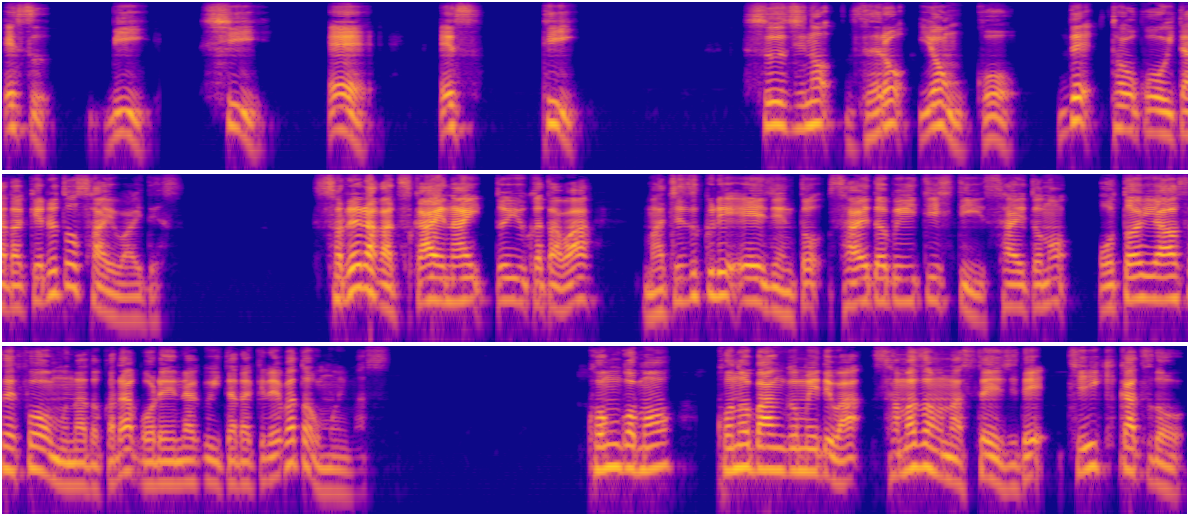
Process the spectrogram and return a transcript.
s, b, c, a, s, t 数字の045で投稿いただけると幸いです。それらが使えないという方は、まちづくりエージェントサイドビーチシティサイトのお問い合わせフォームなどからご連絡いただければと思います。今後もこの番組では様々なステージで地域活動、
